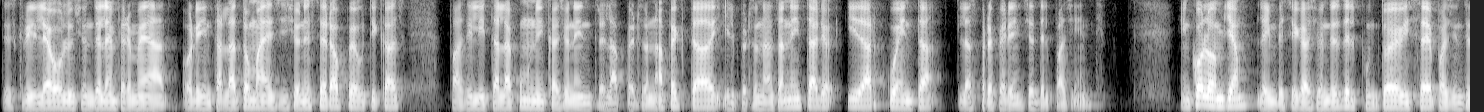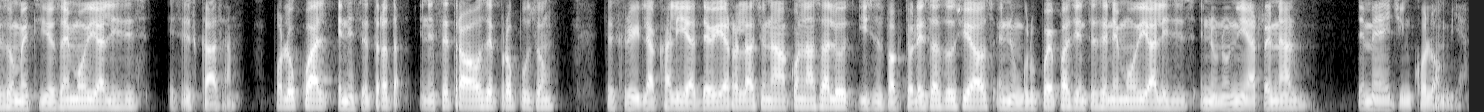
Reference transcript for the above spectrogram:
describir la evolución de la enfermedad, orientar la toma de decisiones terapéuticas, facilitar la comunicación entre la persona afectada y el personal sanitario y dar cuenta de las preferencias del paciente. En Colombia, la investigación desde el punto de vista de pacientes sometidos a hemodiálisis es escasa, por lo cual en este, en este trabajo se propuso describir la calidad de vida relacionada con la salud y sus factores asociados en un grupo de pacientes en hemodiálisis en una unidad renal de Medellín, Colombia.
